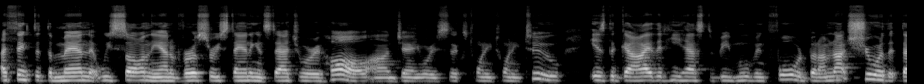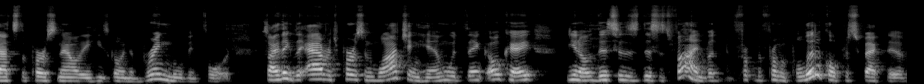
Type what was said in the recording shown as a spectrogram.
I think that the man that we saw in the anniversary standing in Statuary Hall on January 6, 2022, is the guy that he has to be moving forward. But I'm not sure that that's the personality he's going to bring moving forward. So I think the average person watching him would think, okay, you know, this is this is fine. But from, from a political perspective,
